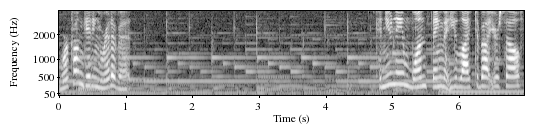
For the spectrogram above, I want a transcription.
Work on getting rid of it. Can you name one thing that you liked about yourself?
